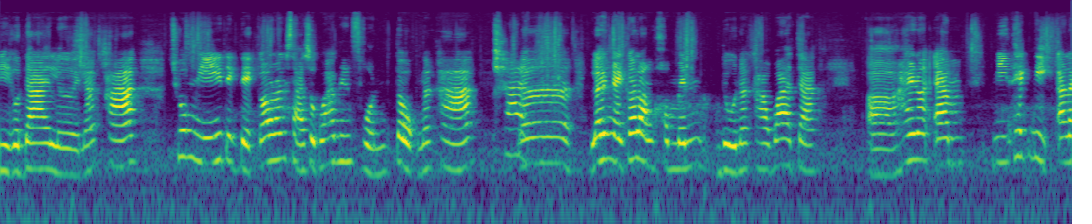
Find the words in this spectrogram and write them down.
ดีก็ได้เลยนะคะ ช่วงนี้เด็กๆก็รักษาสุขภาพในฝนตกนะคะ ใช่อ่าแล้วยังไงก็ลองคอมเมนต์ดูนะคะว่าจะเอ่อให้น้องแอมมีเทคนิคอะไร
